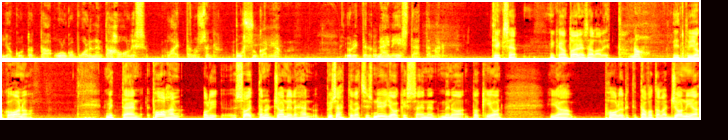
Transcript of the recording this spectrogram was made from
joku tota, ulkopuolinen taho olisi laittanut sen pussukan ja yrittänyt näin estää tämän. Tiedätkö mikä on toinen salaliitto? No. Liittyy joko ono. Nimittäin Paulhan oli soittanut Johnille, hän pysähtyivät siis New Yorkissa ennen menoa Tokioon ja Paul yritti tavoitella Johnia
